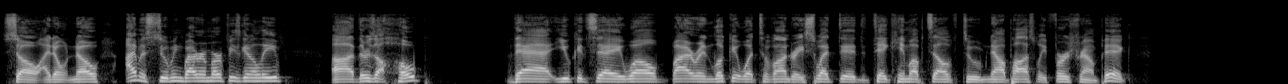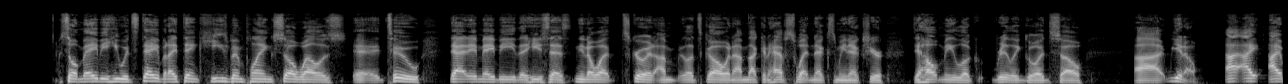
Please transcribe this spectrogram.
So I don't know. I'm assuming Byron Murphy's going to leave. Uh, there's a hope that you could say, well, Byron, look at what T'Vondre Sweat did to take him up to now possibly first round pick. So maybe he would stay, but I think he's been playing so well as uh, too that it may be that he says, you know what, screw it, I'm let's go, and I'm not going to have Sweat next to me next year to help me look really good. So, uh, you know, I, I I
